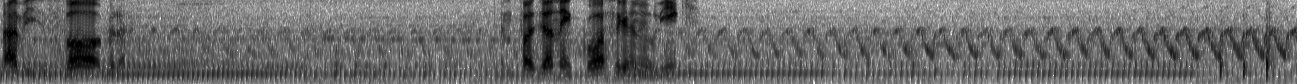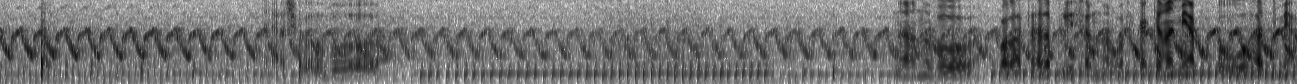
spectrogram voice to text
Dava de sobra. Não fazia nem cócegas no link. Acho que eu vou... Não, não vou colar atrás da polícia não. Vou ficar aqui na minha porra, de minha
